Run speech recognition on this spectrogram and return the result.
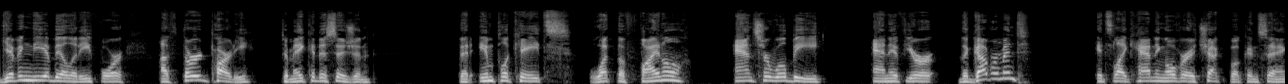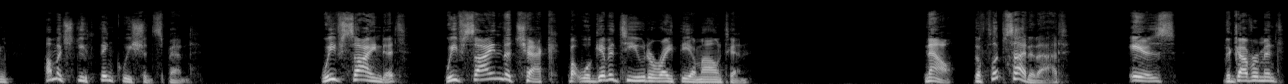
giving the ability for a third party to make a decision that implicates what the final answer will be. And if you're the government, it's like handing over a checkbook and saying, How much do you think we should spend? We've signed it. We've signed the check, but we'll give it to you to write the amount in. Now, the flip side of that is the government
